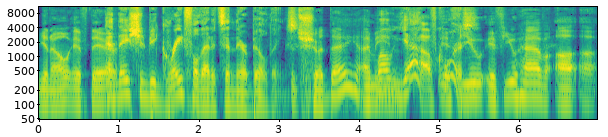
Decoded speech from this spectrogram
You know, if they're And they should be grateful that it's in their buildings. should they? I mean, Well, yeah, of course. If you if you have a, a,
